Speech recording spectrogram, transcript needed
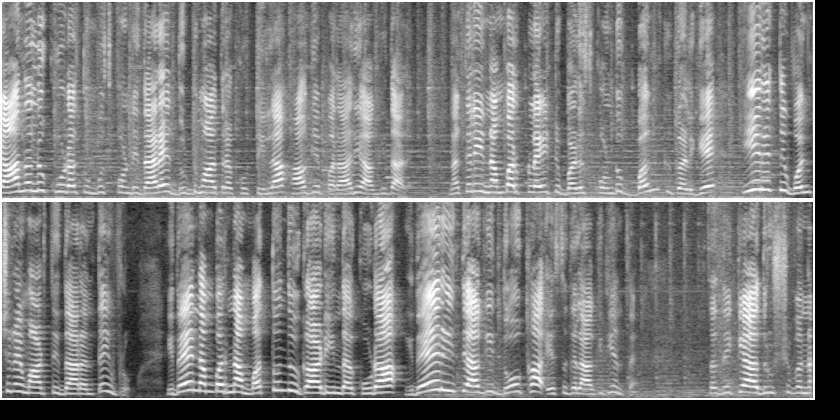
ಕ್ಯಾನಲ್ಲೂ ಕೂಡ ತುಂಬಿಸ್ಕೊಂಡಿದ್ದಾರೆ, ದುಡ್ಡು ಮಾತ್ರ ಕೊಟ್ಟಿಲ್ಲ, ಹಾಗೆ ಪರಾರಿ ಆಗಿದ್ದಾರೆ. ನಕಲಿ ನಂಬರ್ ಪ್ಲೇಟ್ ಬಳಸ್ಕೊಂಡು ಬಂಕ್ಗಳಿಗೆ ಈ ರೀತಿ ವಂಚನೆ ಮಾಡ್ತಿದ್ದಾರಂತೆ ಇವರು. ಇದೇ ನಂಬರ್ನ ಮತ್ತೊಂದು ಗಾಡಿಯಿಂದ ಕೂಡ ಇದೇ ರೀತಿಯಾಗಿ ದೋಖಾ ಎಸಗಲಾಗಿದೆಯಂತೆ. ಸದ್ಯಕ್ಕೆ ಆ ದೃಶ್ಯವನ್ನ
